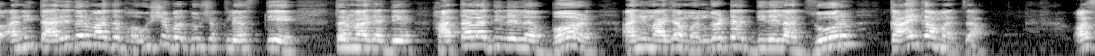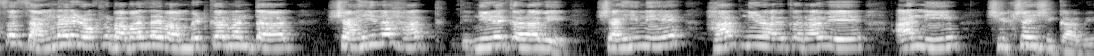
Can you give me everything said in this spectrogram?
आणि तारे जर माझं भविष्य बदलू शकले असते तर माझ्या दे हाताला दिलेलं बळ आणि माझ्या मनगटात दिलेला जोर काय कामाचा? असं सांगणारे डॉक्टर बाबासाहेब आंबेडकर म्हणतात शाहीनं हात निळे करावे शाहीने हात निळा करावे आणि शिक्षण शिकावे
